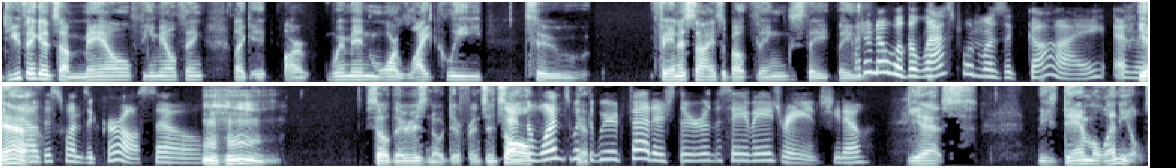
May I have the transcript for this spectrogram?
do you think it's a male female thing? Like, it, are women more likely to fantasize about things they they? i don't know well the last one was a guy and Yeah. now this one's a girl so Mm-hmm. So there is no difference. It's and all the ones with the weird fetish they're in the same age range you know yes. These damn millennials.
